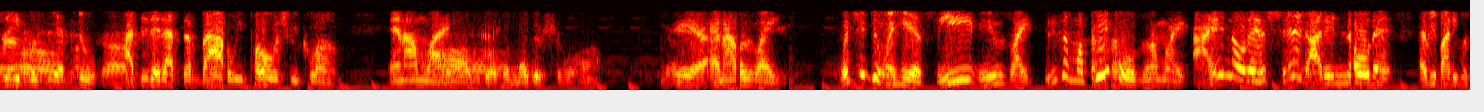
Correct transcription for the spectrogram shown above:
was Oh, there too. God. I did it at the Bowery Poetry Club, and I'm like, ah, it was like a mega show, huh? yeah, and I was like, "What you doing here, Seed?" And he was like, "These are my peoples," and I'm like, "I didn't know that shit. I didn't know that everybody was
